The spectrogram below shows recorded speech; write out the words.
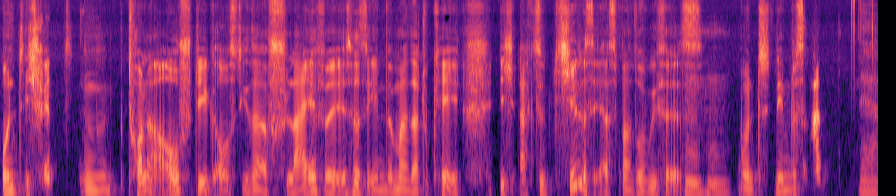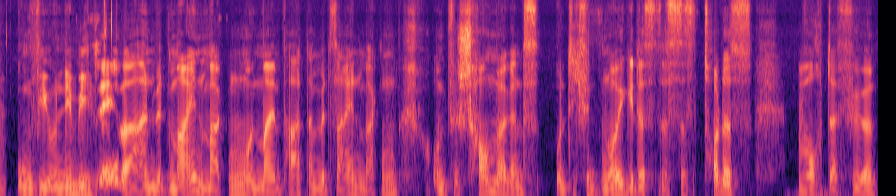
Und ich finde, ein toller Aufstieg aus dieser Schleife ist es eben, wenn man sagt, okay, ich akzeptiere das erstmal so, wie es ist mhm. und nehme das an. Ja. Irgendwie und nehme mich selber an mit meinen Macken und meinem Partner mit seinen Macken und wir schauen mal ganz, und ich finde Neugier, das, das ist das tolles Wort dafür.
